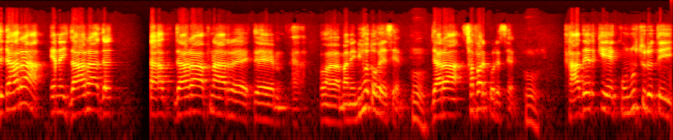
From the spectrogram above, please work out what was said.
যারা যারা যারা আপনার মানে নিহত হয়েছেন যারা সাফার করেছেন তাদেরকে কোন সুরতেই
